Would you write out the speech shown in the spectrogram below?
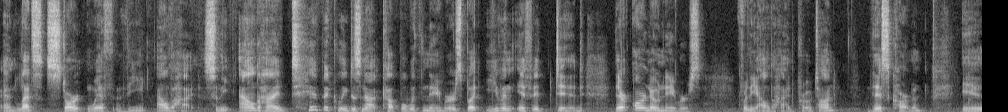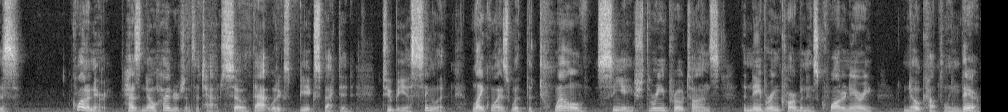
And let's start with the aldehyde. So the aldehyde typically does not couple with neighbors, but even if it did, there are no neighbors for the aldehyde proton. This carbon is quaternary, has no hydrogens attached, so that would be expected to be a singlet. Likewise, with the 12 CH3 protons, the neighboring carbon is quaternary, no coupling there.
